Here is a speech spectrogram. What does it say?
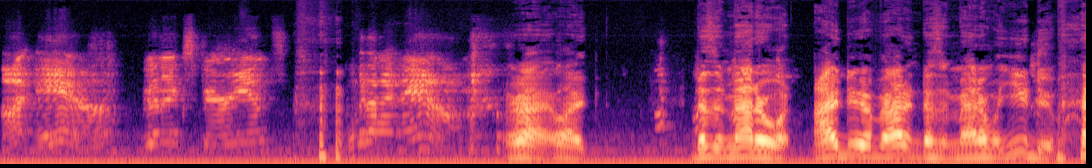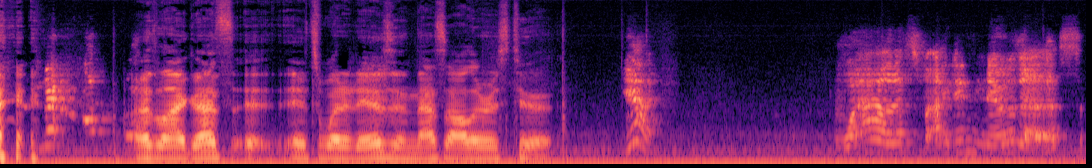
I am gonna experience what I am. right, like doesn't matter what I do about it. Doesn't matter what you do. About it. no. I was like, that's it's what it is, and that's all there is to it. Yeah. Wow, that's I didn't know that. That's so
